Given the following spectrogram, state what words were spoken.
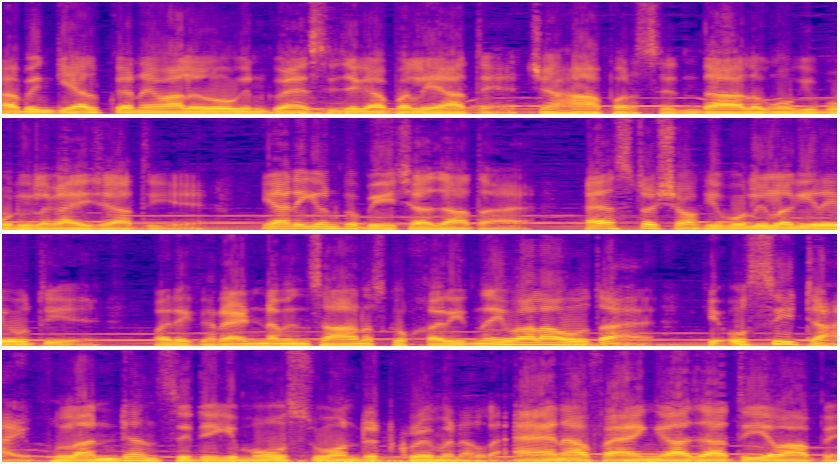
अब इनकी हेल्प करने वाले लोग इनको ऐसी जगह पर ले आते हैं, जहाँ पर ज़िंदा लोगों की बोली लगाई जाती है, यानी कि उनको बेचा जाता है। हेस्टर शॉ की बोली लगी रही होती है। और एक रैंडम इंसान उसको खरीदने वाला होता है कि उसी टाइम लंदन सिटी की most wanted criminal Anna Fang आ जाती है वहाँ पे।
